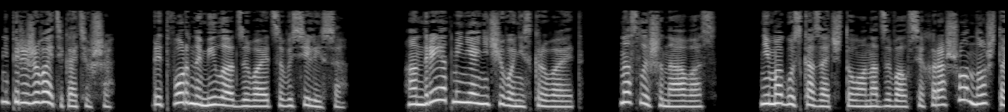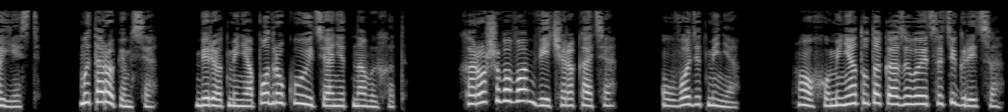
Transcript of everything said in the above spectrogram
Не переживайте, Катюша. Притворно мило отзывается Василиса. Андрей от меня ничего не скрывает. Наслышана о вас. Не могу сказать, что он отзывался хорошо, но что есть. Мы торопимся. Берет меня под руку и тянет на выход. Хорошего вам вечера, Катя. Уводит меня. Ох, у меня тут оказывается тигрица.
